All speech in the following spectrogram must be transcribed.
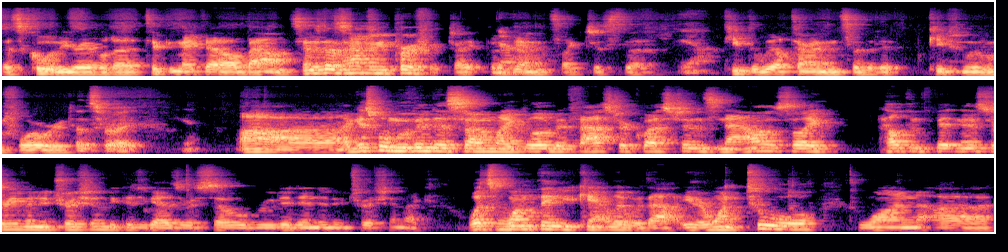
that's cool that you're able to, to make that all balanced. And it doesn't have to be perfect, right? But No. again, it's like just uh Yeah. keep the wheel turning so that it keeps moving forward. That's right. Uh I guess we'll move into some like a little bit faster questions now. So like health and fitness or even nutrition because you guys are so rooted into nutrition. Like what's one thing you can't live without? Either one tool, one uh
